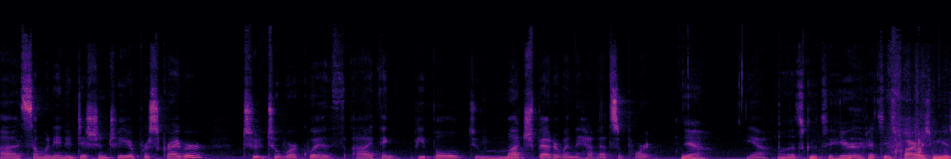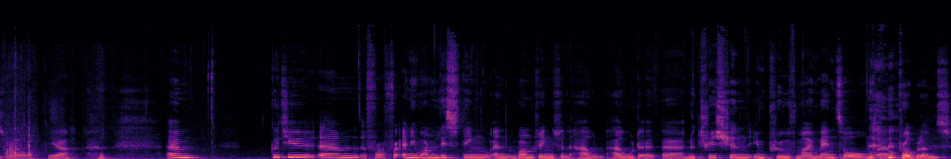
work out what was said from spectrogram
uh, someone in addition to your prescriber to, to work with. I think people do much better when they have that support. Yeah. Yeah. Well, that's good to hear. That inspires me as well. Yeah. um, could you, um, for, for anyone listening and wondering how, how would uh, uh, nutrition improve my mental uh, problems,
